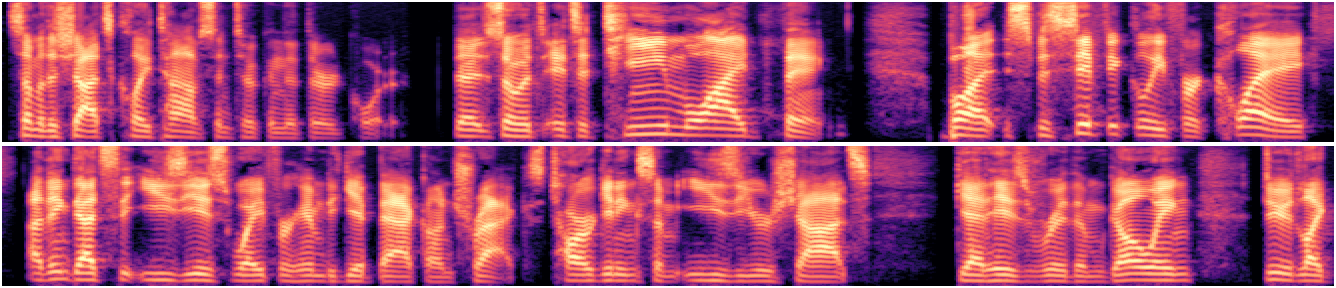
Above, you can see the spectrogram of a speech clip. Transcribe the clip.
some of the shots Klay Thompson took in the third quarter. So it's it's a team wide thing. But specifically for Klay, I think that's the easiest way for him to get back on track. Is targeting some easier shots, get his rhythm going. Dude, like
